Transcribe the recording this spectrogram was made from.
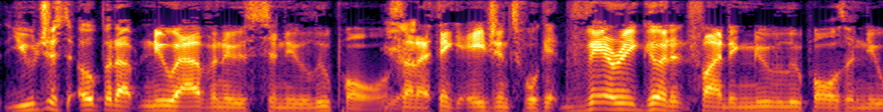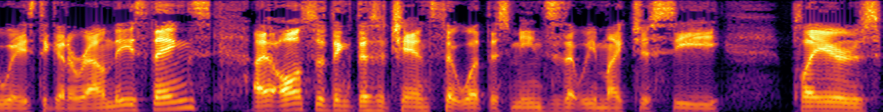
you just open up new avenues to new loopholes. Yeah. And I think agents will get very good at finding new loopholes and new ways to get around these things. I also think there's a chance that what this means is that we might just see players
